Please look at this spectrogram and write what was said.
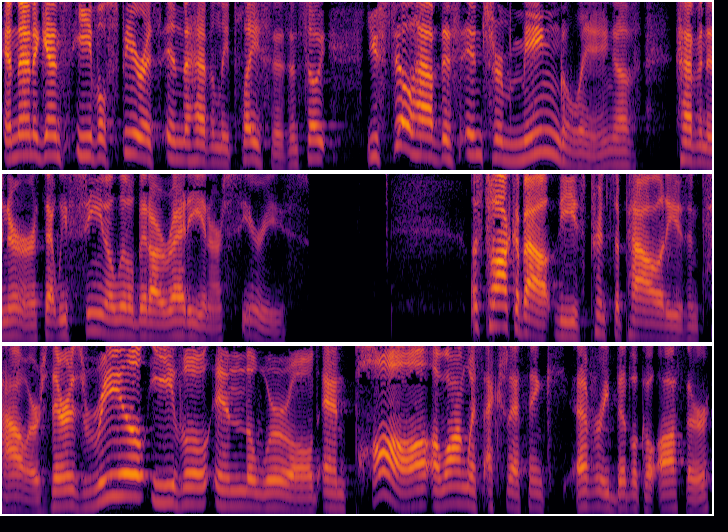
and then against evil spirits in the heavenly places. And so you still have this intermingling of heaven and earth that we've seen a little bit already in our series. Let's talk about these principalities and powers. There is real evil in the world, and Paul, along with actually, I think, every biblical author,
